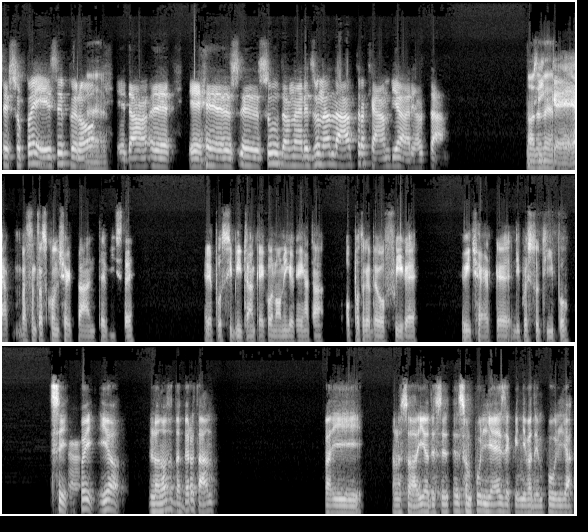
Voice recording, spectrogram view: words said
stesso paese, però eh. da, eh, eh, eh, solo da una regione all'altra cambia realtà. No, sì, che è abbastanza sconcertante, viste le possibilità anche economiche che in realtà o potrebbero offrire ricerche di questo tipo. Sì, eh. poi io lo noto davvero tanto. Poi, non lo so, io adesso sono pugliese, quindi vado in Puglia.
